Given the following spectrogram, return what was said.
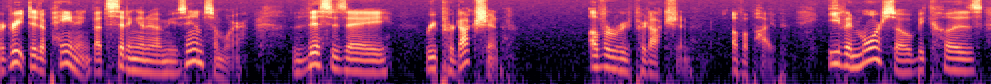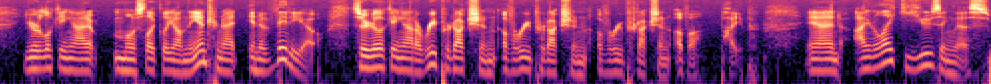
Magritte did a painting that's sitting in a museum somewhere. This is a reproduction of a reproduction of a pipe. Even more so because you're looking at it most likely on the internet in a video. So you're looking at a reproduction of a reproduction of a reproduction of a pipe. And I like using this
